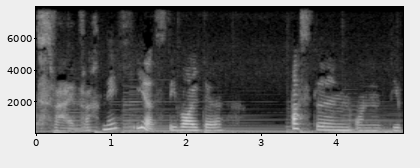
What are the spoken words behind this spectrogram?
das war einfach nicht ihrs. Die wollte basteln und die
